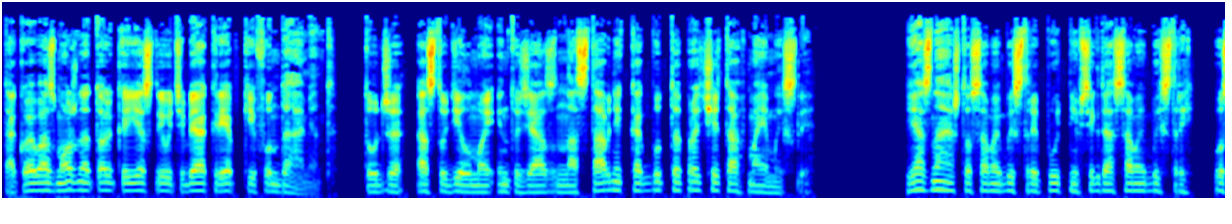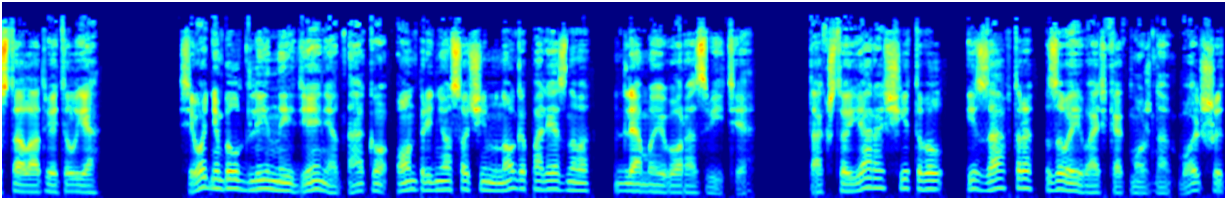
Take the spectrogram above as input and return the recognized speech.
Такое возможно только если у тебя крепкий фундамент. Тут же остудил мой энтузиазм наставник, как будто прочитав мои мысли. «Я знаю, что самый быстрый путь не всегда самый быстрый», — устало ответил я. Сегодня был длинный день, однако он принес очень много полезного для моего развития. Так что я рассчитывал и завтра завоевать как можно больше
